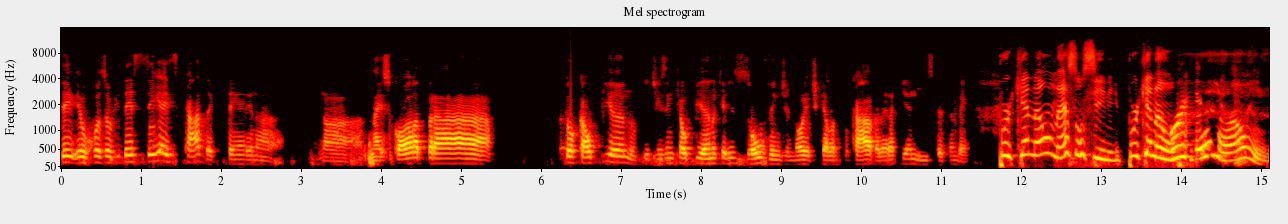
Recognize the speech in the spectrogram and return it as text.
de, eu resolvi descer a escada que tem ali na, na, na escola para tocar o piano, que dizem que é o piano que eles ouvem de noite, que ela tocava, ela era pianista também. Por que não, né, Soncini? Por que não? Por que não?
